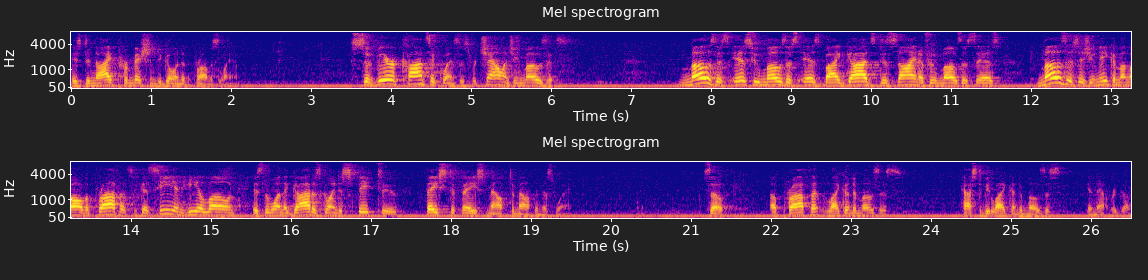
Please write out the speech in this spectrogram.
is denied permission to go into the promised land. Severe consequences for challenging Moses. Moses is who Moses is by God's design of who Moses is. Moses is unique among all the prophets because he and he alone is the one that God is going to speak to face to face, mouth to mouth in this way. So, a prophet like unto Moses has to be like unto Moses in that regard.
